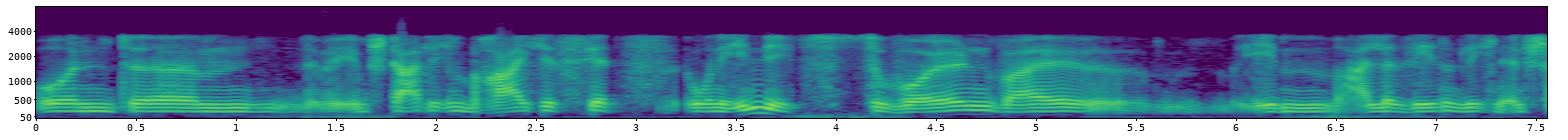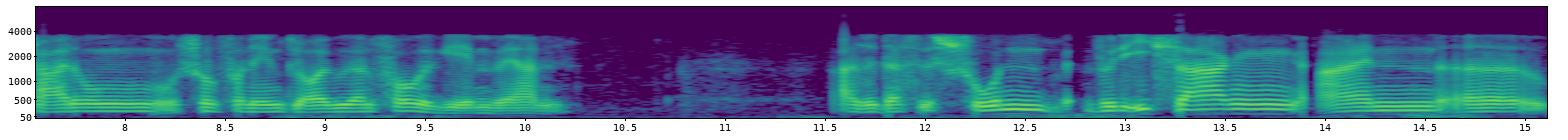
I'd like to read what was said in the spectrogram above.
Und ähm, im staatlichen Bereich ist jetzt ohnehin nichts zu wollen, weil eben alle wesentlichen Entscheidungen schon von den Gläubigern vorgegeben werden. Also das ist schon, würde ich sagen, ein äh,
